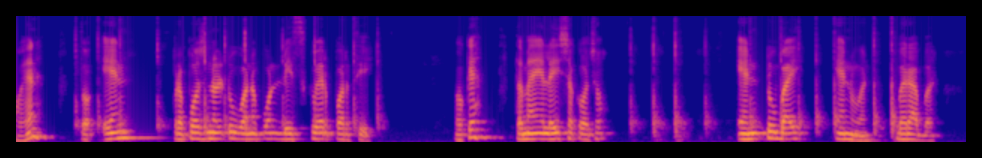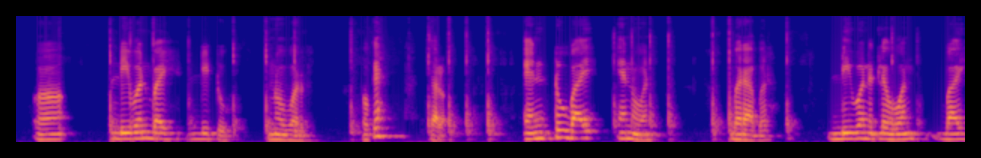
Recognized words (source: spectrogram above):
હોય ને? તો N proportional to one upon D square પરથી. ઓકે? તમે અહીંયા લઈ શકો છો. N two by N one. બરાબર. D one by D two નો વર્ગ. ઓકે? ચાલો. N two by N one બરાબર. ડી વન એટલે વન બાય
